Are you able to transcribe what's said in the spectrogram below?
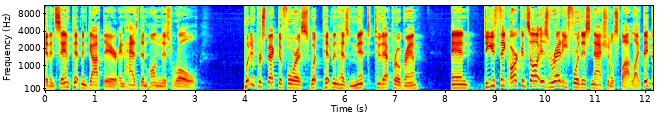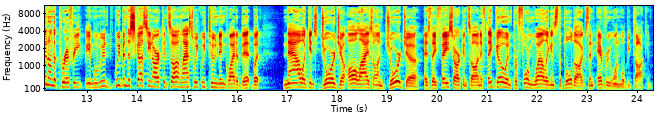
And then Sam Pittman got there and has them on this roll. Put in perspective for us what Pittman has meant to that program and do you think Arkansas is ready for this national spotlight? They've been on the periphery. We've been discussing Arkansas, and last week we tuned in quite a bit, but now against Georgia, all eyes on Georgia as they face Arkansas. And if they go and perform well against the Bulldogs, then everyone will be talking.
